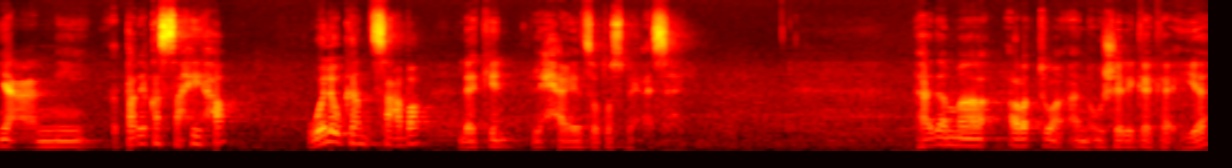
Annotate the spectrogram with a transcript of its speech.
يعني الطريقة الصحيحة ولو كانت صعبة لكن الحياة ستصبح أسهل. هذا ما أردت أن أشاركك إياه.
